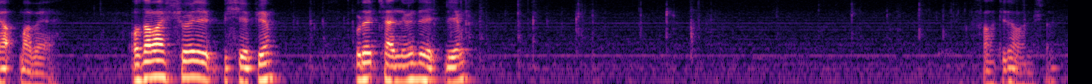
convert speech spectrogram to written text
Yapma be. O zaman şöyle bir şey yapayım. Burada kendimi de ekleyeyim. Fatih de varmış lan.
